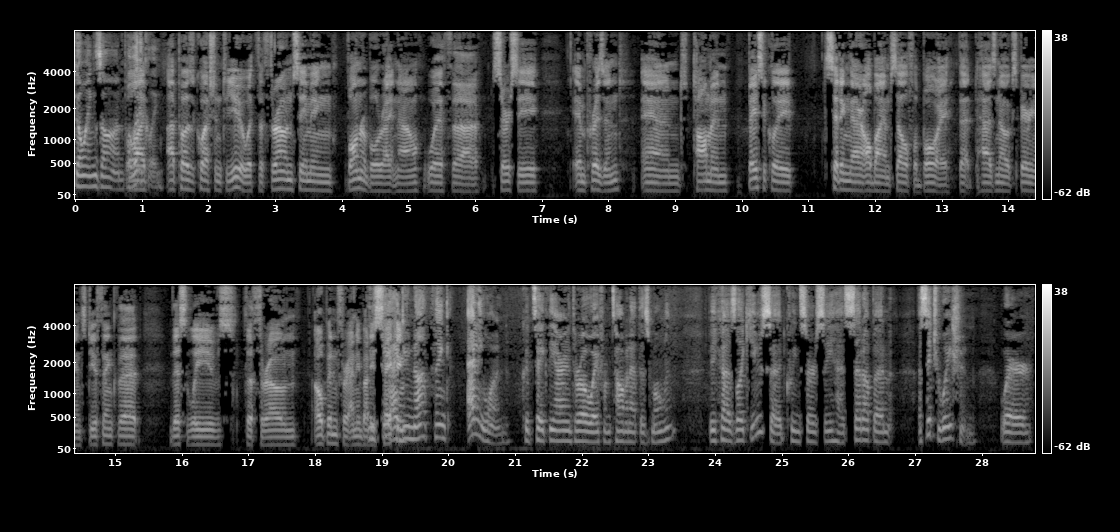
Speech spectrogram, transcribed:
goings on Well, I- I, pose a question to you. With the throne seeming vulnerable right now, with uh, Cersei imprisoned and Tommen basically sitting there all by himself, a boy that has no experience, do you think that this leaves the throne open for anybody you see, I do not think anyone could take the Iron Throne away from Tommen at this moment, because, like you said, Queen Cersei has set up an, a situation where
